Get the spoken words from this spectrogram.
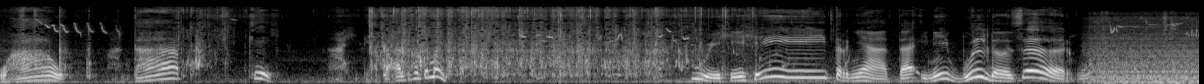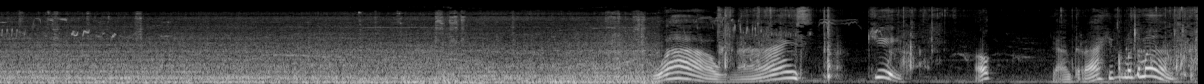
Wow, mantap. Oke, nah ini apaan teman-teman? Wehehe, ternyata ini bulldozer. Wow, nice. Oke, oke, yang terakhir teman-teman.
